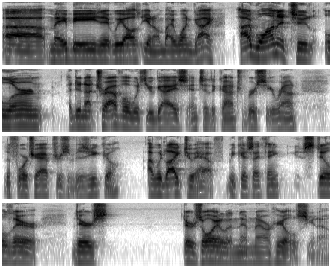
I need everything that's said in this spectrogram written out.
Uh, maybe that we all, you know, by one guy. I wanted to learn. I did not travel with you guys into the controversy around the four chapters of Ezekiel. I would like to have because I think still there, there's there's oil in them now hills. You know,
